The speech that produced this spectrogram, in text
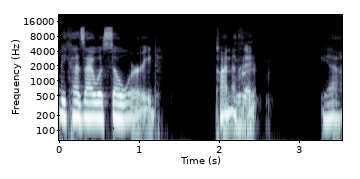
because I was so worried, kind of thing. Yeah.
